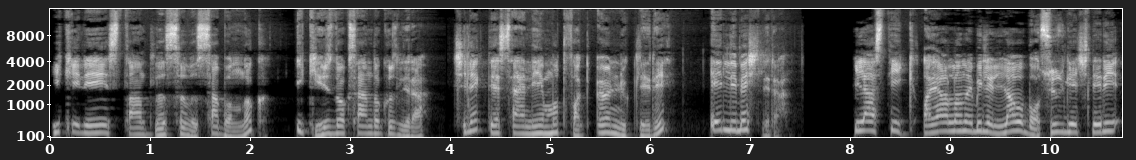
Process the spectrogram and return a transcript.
İkili standlı sıvı sabunluk 299 lira. Çilek desenli mutfak önlükleri 55 lira. Plastik ayarlanabilir lavabo süzgeçleri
